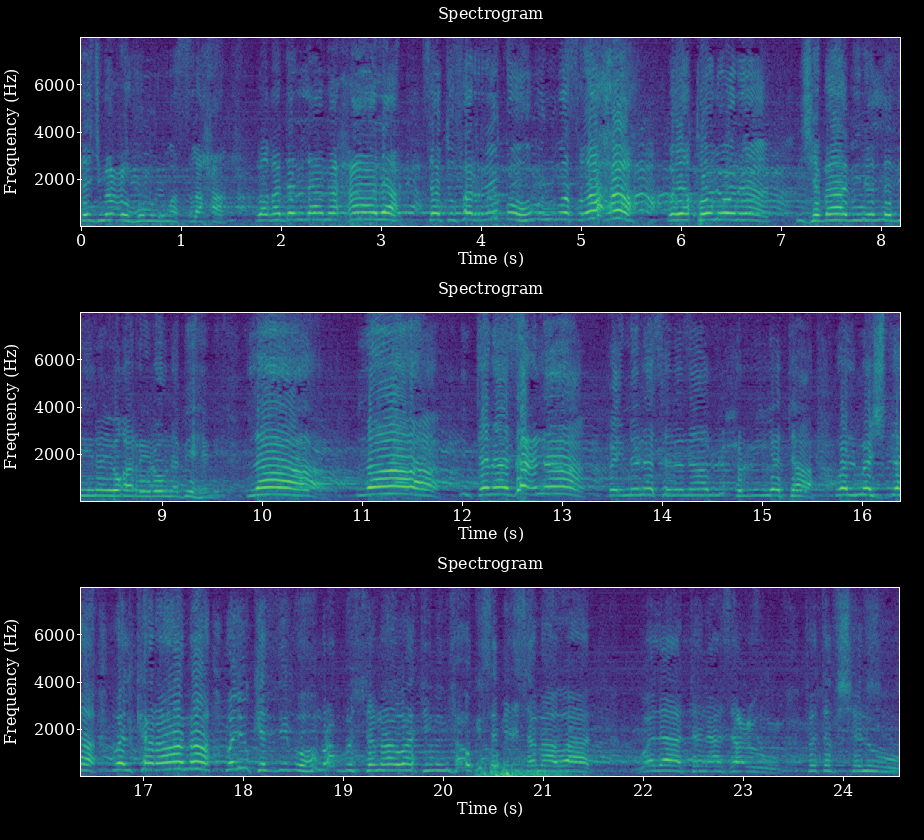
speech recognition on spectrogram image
تجمعهم المصلحة وغدا لا محالة ستفرقهم المصلحة ويقولون لشبابنا الذين يغررون بهم. لا لا إن تنازعنا فإننا سننال الحرية والمجد والكرامة ويكذبهم رب السماوات من فوق سبع سماوات. ولا تنازعوا فتفشلوا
